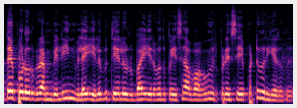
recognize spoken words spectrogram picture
அதேபோல் ஒரு கிராம் வெளியின் விலை எழுபத்தேழு ரூபாய் இருபது பைசாவாகவும் விற்பனை செய்யப்பட்டு வருகிறது.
